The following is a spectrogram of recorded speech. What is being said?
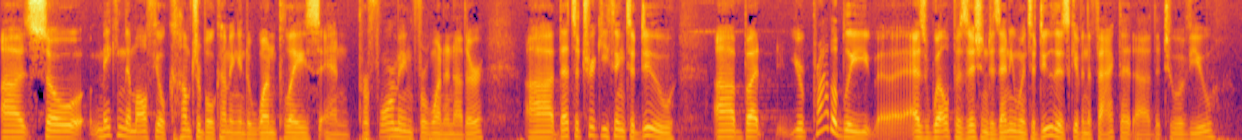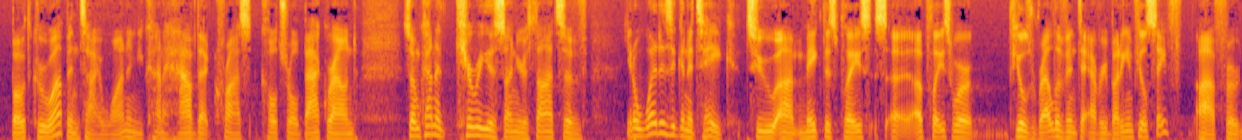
Uh, so making them all feel comfortable coming into one place and performing for one another, uh, that's a tricky thing to do. Uh, but you're probably uh, as well positioned as anyone to do this, given the fact that uh, the two of you both grew up in Taiwan and you kind of have that cross cultural background. So I'm kind of curious on your thoughts of, you know, what is it going to take to uh, make this place a place where it feels relevant to everybody and feels safe for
